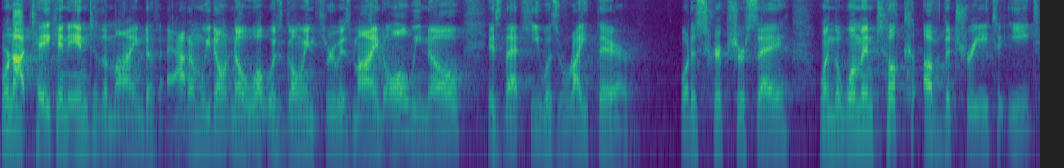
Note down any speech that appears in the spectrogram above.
We're not taken into the mind of Adam. We don't know what was going through his mind. All we know is that he was right there. What does Scripture say? When the woman took of the tree to eat,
